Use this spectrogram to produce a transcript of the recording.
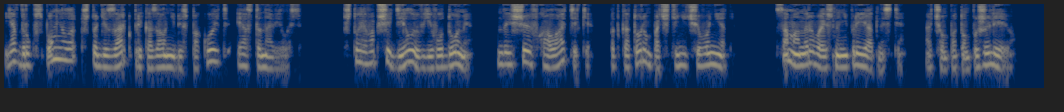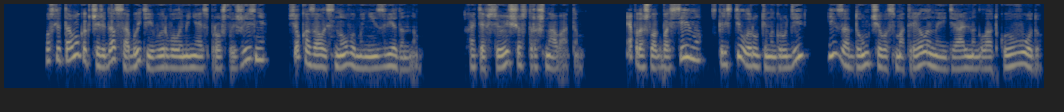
Я вдруг вспомнила, что Дизарк приказал не беспокоить и остановилась. Что я вообще делаю в его доме, да еще и в халатике, под которым почти ничего нет. Сама нарываюсь на неприятности, о чем потом пожалею. После того, как череда событий вырвала меня из прошлой жизни, все казалось новым и неизведанным, хотя все еще страшноватым. Я подошла к бассейну, скрестила руки на груди и задумчиво смотрела на идеально гладкую воду,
